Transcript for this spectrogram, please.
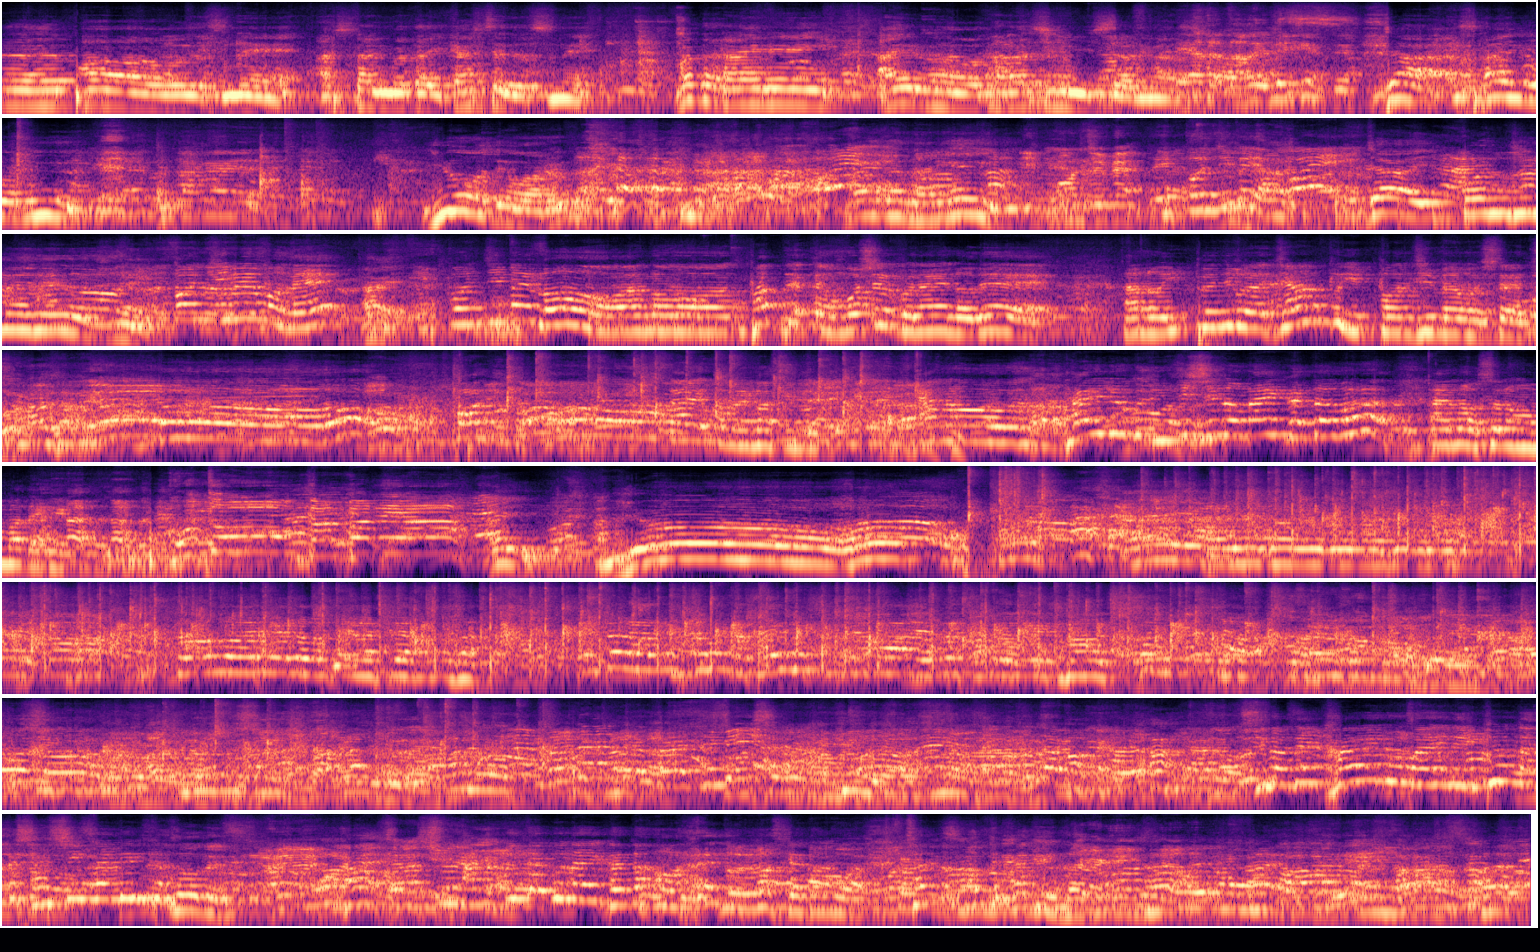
パワーをですね、明日にまた生かしてですね、また来年会えるのを楽しみにしております。じゃあ最後に、ようで終わる？何が何がいい？一本締め一本締めやじゃあ一本締めでですね一。本締めもね、はい一本締めもあのパッとやっても面白くないのであの一本締めはジャンプ一本締めをしたいと思いますしたいと思いますんであの体力に自信のない方はあのそのままで後藤頑張れやはい、よー。はい、ありがとうございます。どうもありがとうございました皆さんそれからあ最後締めはよろしくお願いしますすいません帰る前に今日なんか写真ができたそうです。はい。あの見たくますけども、ちゃんと持って帰ってください。はい。はい。はい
